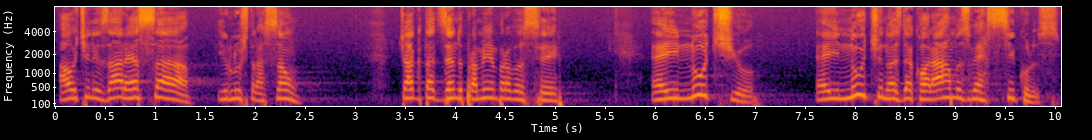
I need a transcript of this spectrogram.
Ao utilizar essa ilustração, Tiago está dizendo para mim e para você: é inútil, é inútil nós decorarmos versículos.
